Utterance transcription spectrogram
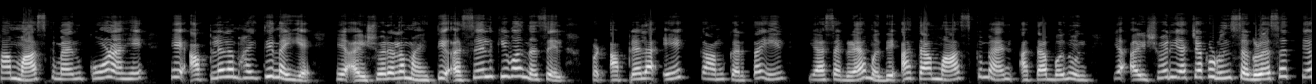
हा मास्क मॅन कोण आहे हे आपल्याला माहिती नाहीये. हे ऐश्वर्याला माहिती असेल किंवा नसेल पण आपल्याला एक काम करता येईल या सगळ्यामध्ये आता मास्क मॅन आता बनून या ऐश्वर्याच्याकडून सगळं सत्य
